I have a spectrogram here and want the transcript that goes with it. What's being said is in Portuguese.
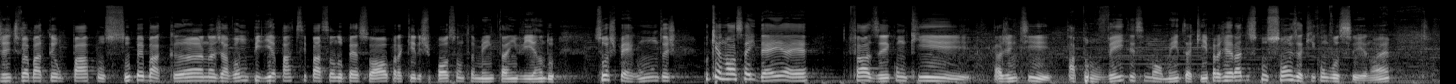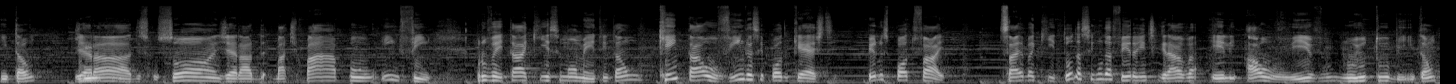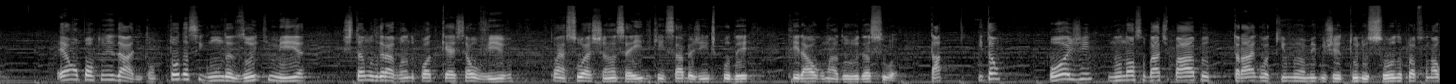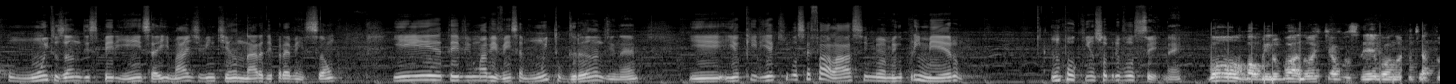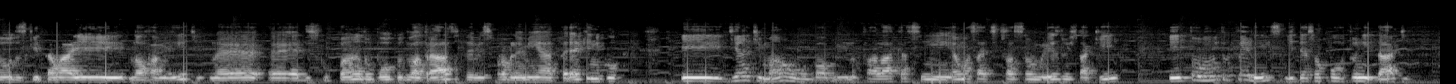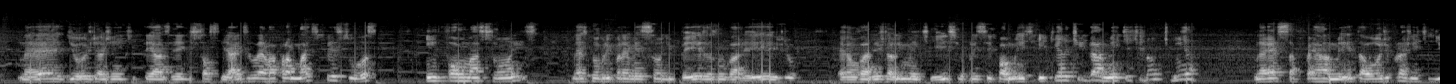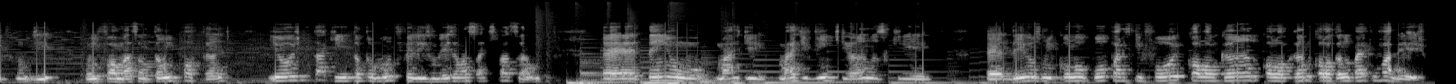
Gente vai bater um papo super bacana. Já vamos pedir a participação do pessoal para que eles possam também estar tá enviando suas perguntas, porque a nossa ideia é fazer com que a gente aproveite esse momento aqui para gerar discussões aqui com você, não é? Então, gerar discussões, gerar bate-papo, enfim, aproveitar aqui esse momento. Então, quem está ouvindo esse podcast pelo Spotify, saiba que toda segunda-feira a gente grava ele ao vivo no YouTube. Então, é uma oportunidade. Então, toda segunda, às 8h30, estamos gravando podcast ao vivo. Então, é a sua chance aí de, quem sabe, a gente poder tirar alguma dúvida sua, tá? Então, hoje, no nosso bate-papo, eu trago aqui o meu amigo Getúlio Souza, profissional com muitos anos de experiência aí, mais de 20 anos na área de prevenção. E teve uma vivência muito grande, né? E, e eu queria que você falasse, meu amigo, primeiro um pouquinho sobre você, né? Bom, Balbino, boa noite a você, boa noite a todos que estão aí novamente, né? É, desculpando um pouco do atraso, teve esse probleminha técnico. E de antemão, Balbino, falar que assim, é uma satisfação mesmo estar aqui. E estou muito feliz de ter essa oportunidade, né? De hoje a gente ter as redes sociais e levar para mais pessoas informações né, sobre prevenção de perdas no varejo, é, o varejo alimentício, principalmente, e que antigamente a gente não tinha né, essa ferramenta hoje para a gente difundir uma informação tão importante. E hoje está aqui, então estou muito feliz mesmo, é uma satisfação. É, tenho mais de, mais de 20 anos que é, Deus me colocou, parece que foi colocando, colocando, colocando para ir para o varejo,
